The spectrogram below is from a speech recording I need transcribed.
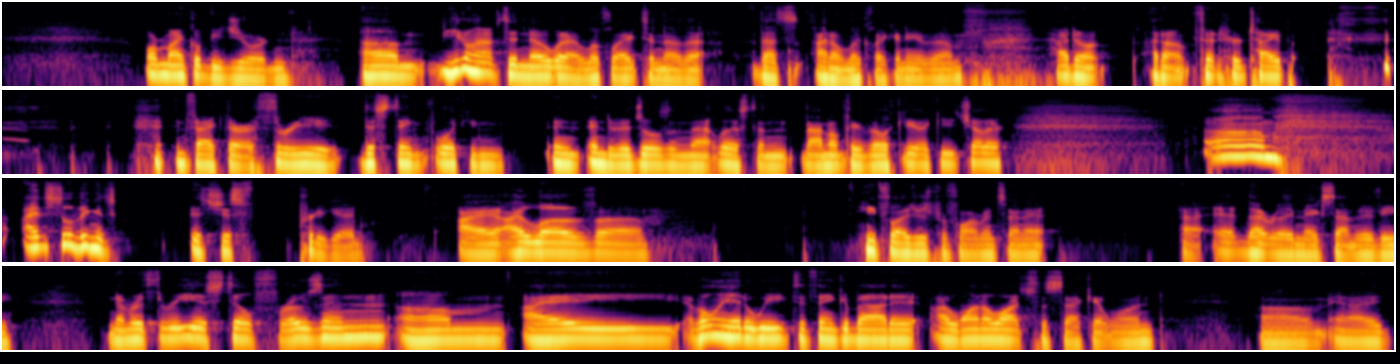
or Michael B. Jordan. Um, you don't have to know what I look like to know that that's I don't look like any of them. I don't I don't fit her type. in fact, there are three distinct looking in, individuals in that list, and I don't think they look like each other. Um, I still think it's it's just pretty good. I I love uh, Heath Ledger's performance in it. Uh, it. That really makes that movie. Number three is still Frozen. Um, I I've only had a week to think about it. I want to watch the second one, um, and I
